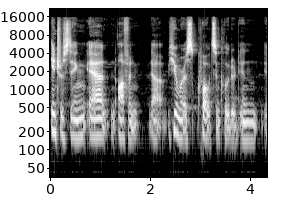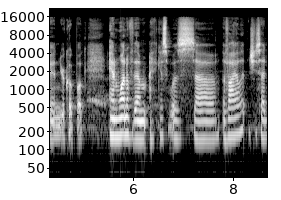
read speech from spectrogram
interesting and often uh, humorous quotes included in, in your cookbook. And one of them, I guess it was uh, Violet. She said,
